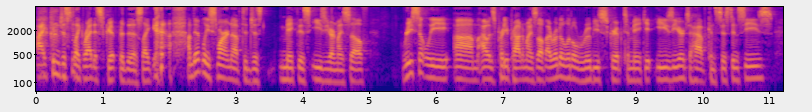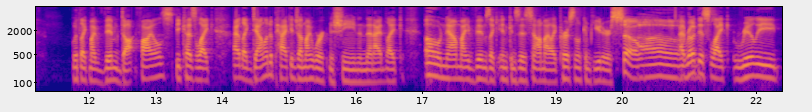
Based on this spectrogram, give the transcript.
I can just like write a script for this. Like, I'm definitely smart enough to just make this easier on myself. Recently, um, I was pretty proud of myself. I wrote a little Ruby script to make it easier to have consistencies with like my Vim dot files because like I'd like download a package on my work machine and then I'd like oh now my Vim's like inconsistent on my like personal computer. So oh, okay. I wrote this like really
